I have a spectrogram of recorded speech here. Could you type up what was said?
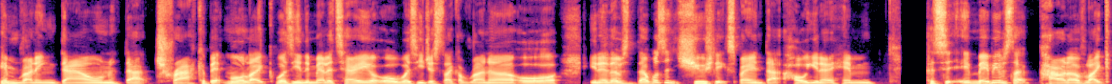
him running down that track a bit more. Like, was he in the military or was he just like a runner? Or you know, there was that wasn't hugely explained. That whole, you know, him. Maybe it was like parallel of like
